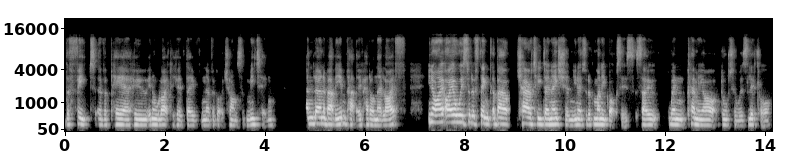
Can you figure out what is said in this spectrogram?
the feet of a peer who, in all likelihood, they've never got a chance of meeting and learn about the impact they've had on their life. You know, I, I always sort of think about charity donation, you know, sort of money boxes. So when Clemmie, our daughter, was little,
